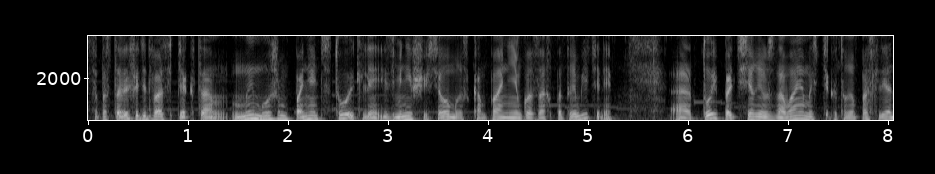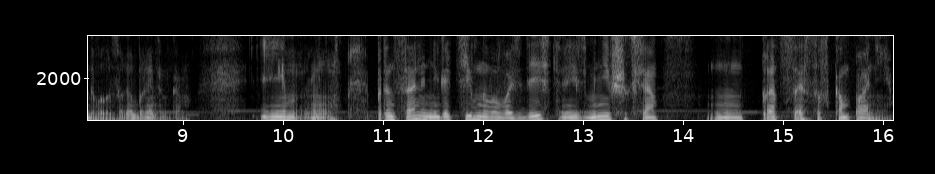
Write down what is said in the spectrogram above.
Сопоставив эти два аспекта, мы можем понять, стоит ли изменившийся образ компании в глазах потребителей э, той потери узнаваемости, которая последовала за ребрендингом, и потенциально негативного воздействия изменившихся процессов компании,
